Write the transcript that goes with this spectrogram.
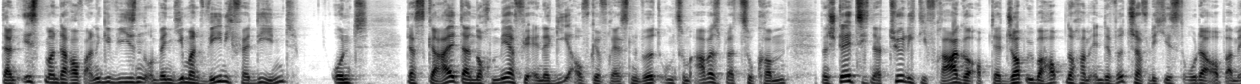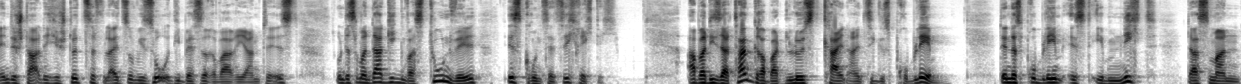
dann ist man darauf angewiesen. Und wenn jemand wenig verdient und das Gehalt dann noch mehr für Energie aufgefressen wird, um zum Arbeitsplatz zu kommen, dann stellt sich natürlich die Frage, ob der Job überhaupt noch am Ende wirtschaftlich ist oder ob am Ende staatliche Stütze vielleicht sowieso die bessere Variante ist. Und dass man dagegen was tun will, ist grundsätzlich richtig. Aber dieser Tankrabatt löst kein einziges Problem. Denn das Problem ist eben nicht, dass man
